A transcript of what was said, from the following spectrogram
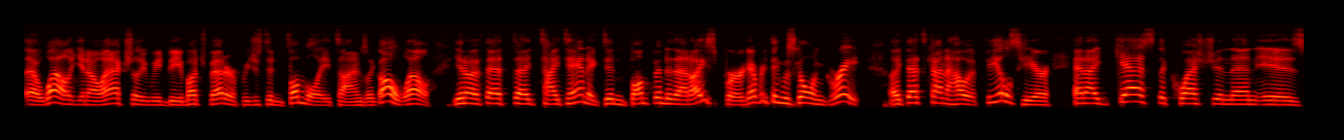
uh, well, you know, actually we'd be much better if we just didn't fumble eight times. Like, oh well, you know, if that uh, Titanic didn't bump into that iceberg, everything was going great. Like that's kind of how it feels here. And I guess the question then is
